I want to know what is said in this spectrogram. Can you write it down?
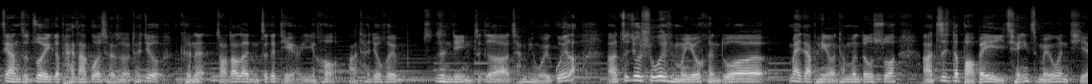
这样子。做一个排查过程的时候，他就可能找到了你这个点以后啊，他就会认定你这个产品违规了啊。这就是为什么有很多卖家朋友他们都说啊，自己的宝贝以前一直没问题，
